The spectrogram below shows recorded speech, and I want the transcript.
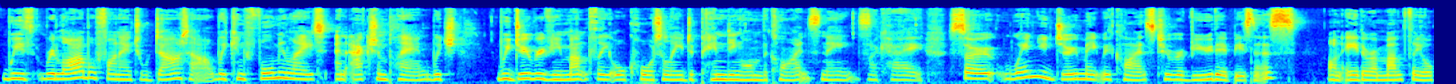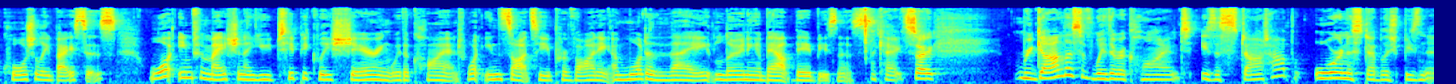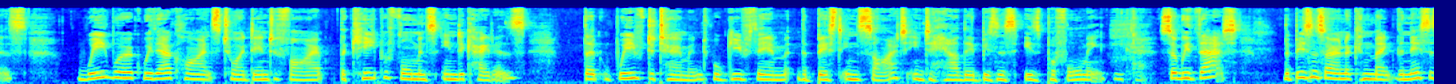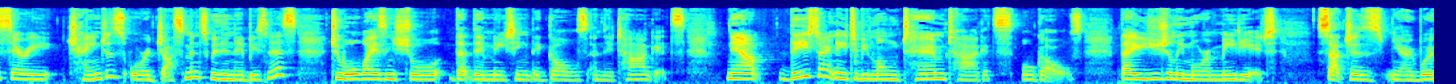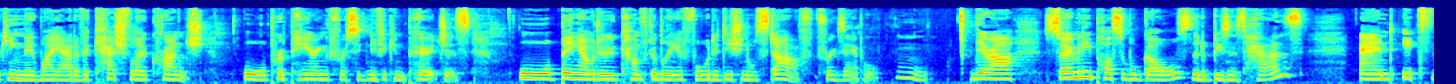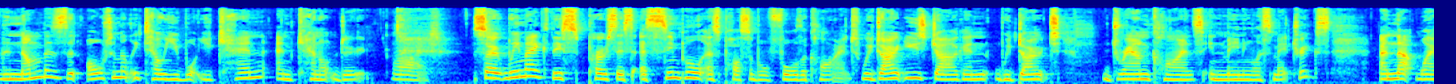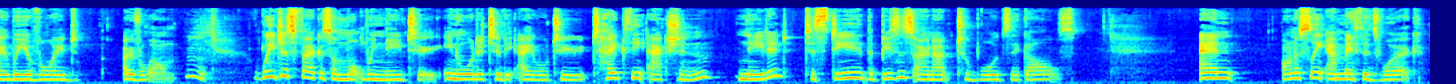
with reliable financial data, we can formulate an action plan which we do review monthly or quarterly depending on the client's needs. Okay. So when you do meet with clients to review their business, on either a monthly or quarterly basis, what information are you typically sharing with a client? What insights are you providing? And what are they learning about their business? Okay, so regardless of whether a client is a startup or an established business, we work with our clients to identify the key performance indicators that we've determined will give them the best insight into how their business is performing. Okay. So, with that, the business owner can make the necessary changes or adjustments within their business to always ensure that they're meeting their goals and their targets. Now, these don't need to be long term targets or goals, they are usually more immediate, such as you know, working their way out of a cash flow crunch or preparing for a significant purchase or being able to comfortably afford additional staff, for example. Hmm. There are so many possible goals that a business has, and it's the numbers that ultimately tell you what you can and cannot do. Right. So we make this process as simple as possible for the client. We don't use jargon, we don't drown clients in meaningless metrics, and that way we avoid overwhelm. Hmm. We just focus on what we need to in order to be able to take the action needed to steer the business owner towards their goals. And honestly, our methods work.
